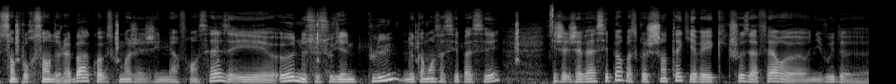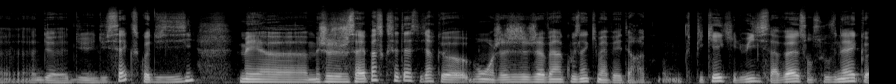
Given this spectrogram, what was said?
100% euh, de là-bas, quoi, parce que moi j'ai une mère française et euh, eux ne se souviennent plus de comment ça s'est passé. J'avais assez peur parce que je sentais qu'il y avait quelque chose à faire euh, au niveau de, du, sexe, quoi, du zizi, mais, mais je, ne savais pas ce que c'était. C'est-à-dire que bon, j'avais un cousin qui m'avait expliqué, qui lui savait, s'en souvenait que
